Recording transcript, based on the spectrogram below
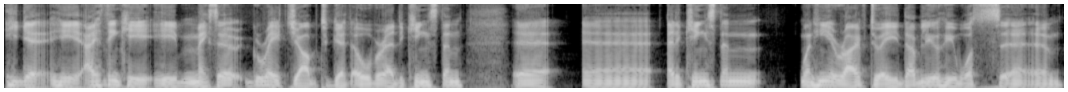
he get he. I think he he makes a great job to get over Eddie Kingston. Eddie Kingston, when he arrived to AEW, he was. Um,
